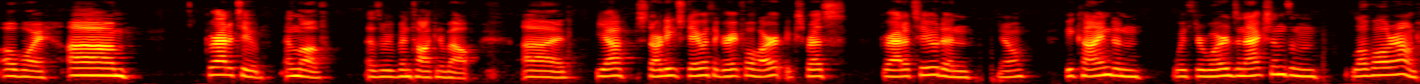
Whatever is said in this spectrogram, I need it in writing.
Oh boy. Um gratitude and love as we've been talking about. Uh yeah, start each day with a grateful heart, express gratitude and, you know, be kind and with your words and actions and love all around.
